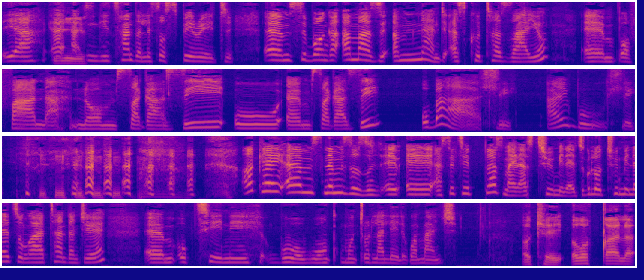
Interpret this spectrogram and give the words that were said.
Yeah a- a- Yes. ngithanda leso spirit. Um sibonga amazwi amnandi asikhuthazayo empofana nomsakazi umsakazi ubahle ayibuhle Okay um sinemzuzu eh, eh, asithi plus minus 2 minutes. Kulo 2 minutes ungathanda nje um ukuthini kuwo wonke umuntu olalele kwamanje? Okay okokuqala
